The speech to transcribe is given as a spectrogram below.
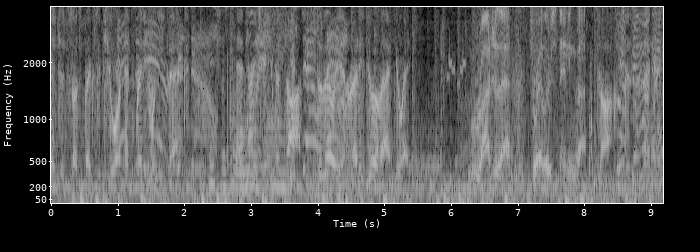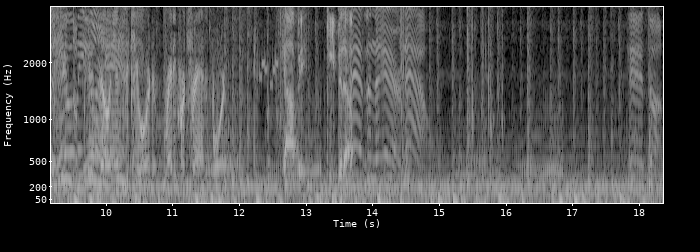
Injured suspect secure and ready for evac. This was the Entry worst team to night. talk. Civilian ready to evacuate. Roger that. Trailer standing by. Talk. This is entry team. Civilian secured. Ready for transport. Copy. Keep it up. Hands in the air, now! Hands up!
